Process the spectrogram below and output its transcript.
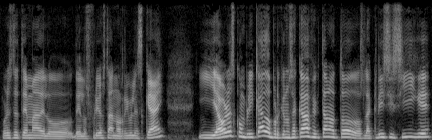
por este tema de, lo, de los fríos tan horribles que hay. Y ahora es complicado porque nos acaba afectando a todos. La crisis sigue,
